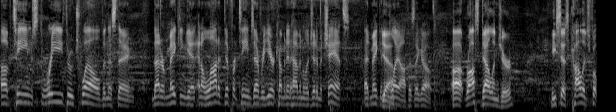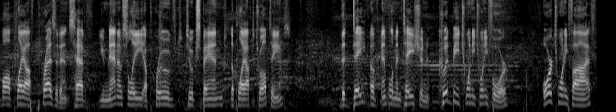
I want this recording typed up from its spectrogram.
of teams 3 through 12 in this thing that are making it, and a lot of different teams every year coming in having a legitimate chance at making Yeah. the playoff as they go. Uh, Ross Dellenger, he says college football playoff presidents have unanimously approved to expand the playoff to 12 teams. The date of implementation could be 2024 or 25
